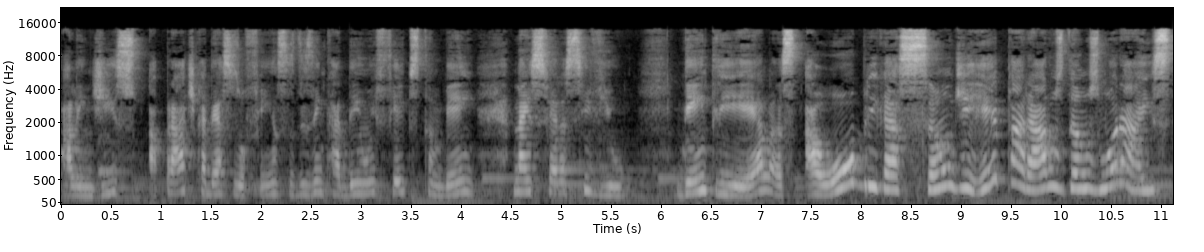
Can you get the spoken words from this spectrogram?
Além disso, a prática dessas ofensas desencadeiam efeitos também na esfera civil, dentre elas a obrigação de reparar os danos morais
